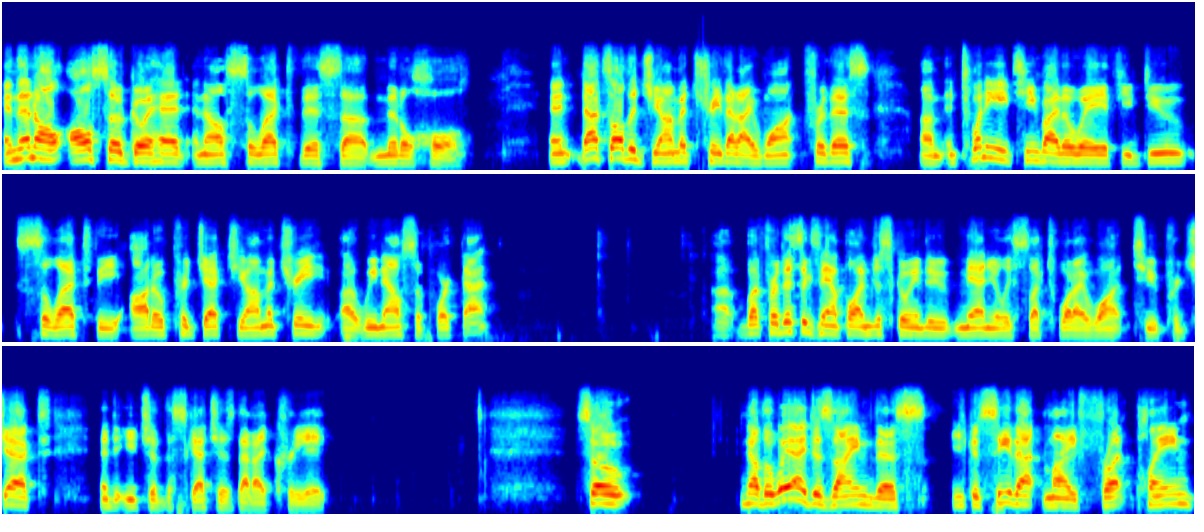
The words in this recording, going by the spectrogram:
And then I'll also go ahead and I'll select this uh, middle hole. And that's all the geometry that I want for this. Um, in 2018, by the way, if you do select the auto project geometry, uh, we now support that. Uh, but for this example, I'm just going to manually select what I want to project into each of the sketches that I create. So now the way I designed this, you can see that my front plane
